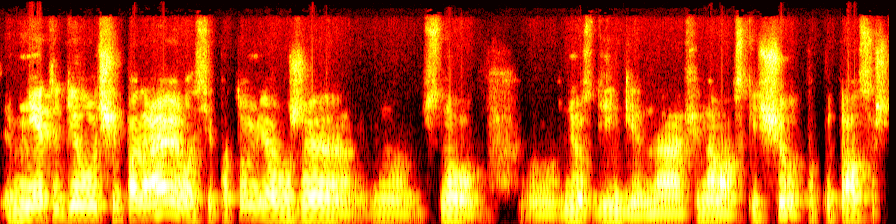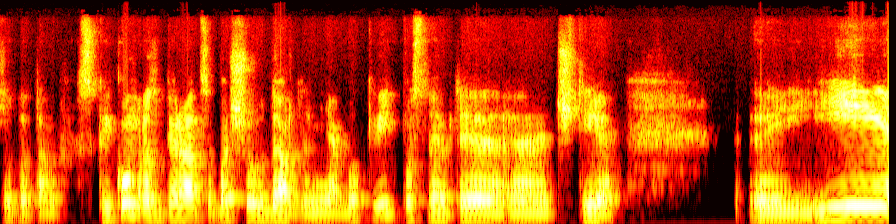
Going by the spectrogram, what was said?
Мне это дело очень понравилось, и потом я уже ну, снова внес деньги на финамовский счет, попытался что-то там с квиком разбираться. Большой удар для меня был квик после МТ-4. И,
